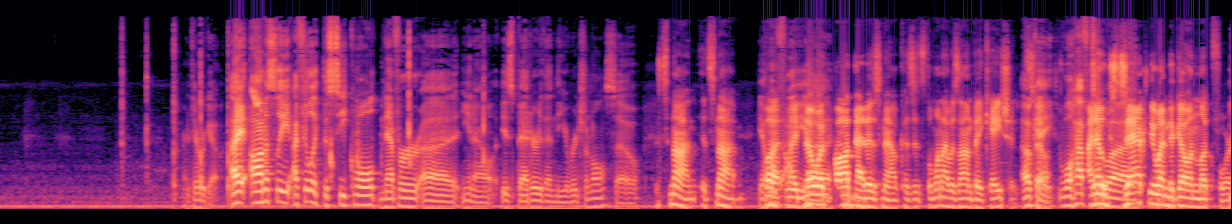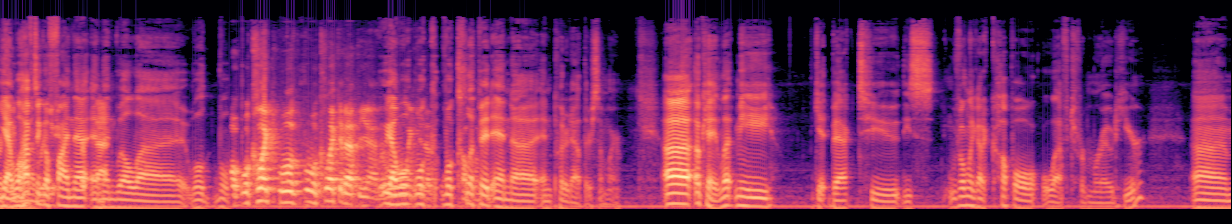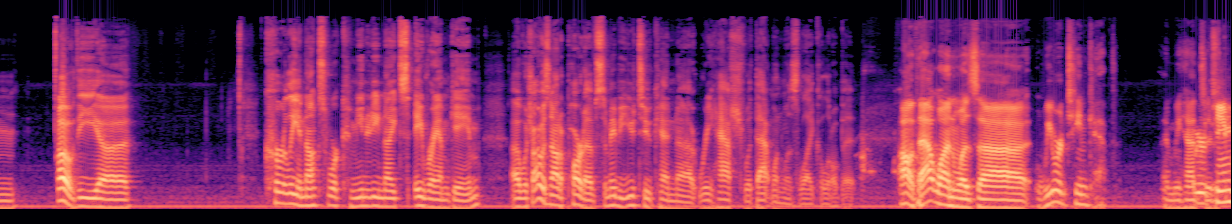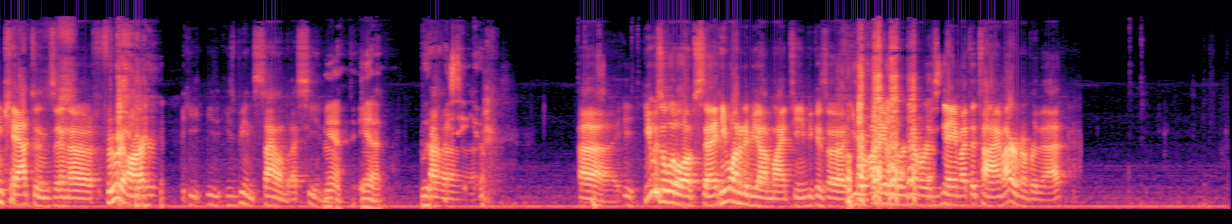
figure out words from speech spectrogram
All right, there we go. I honestly, I feel like the sequel never, uh, you know, is better than the original. So It's not. It's not. Yeah, but I know uh, what pod that is now because it's the one I was on vacation. okay, so we'll have to. I know uh, exactly when to go and look for. if yeah, we we'll have wanna go find that, that. and then we'll, uh, we'll, we'll We'll, we'll click. We'll we'll click it at the end. yeah, we'll link we'll, it at we'll clip it and uh, and put it out there somewhere. Uh, okay, let me get back to these. We've only got a couple left from Road here. Um, oh, the uh, Curly and Knoxwork Community Nights ARAM game, uh, which I was not a part of, so maybe you two can uh, rehash what that one was like a little bit. Oh, that one was. uh We were team cap, and we had We were to. team captains and uh, Foodar. he, he he's being silent, but I see him. Yeah, yeah. Uh, We see you. Uh, he, he was a little upset. He wanted to be on my team because uh, you were unable to remember his name at the time. I remember that.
